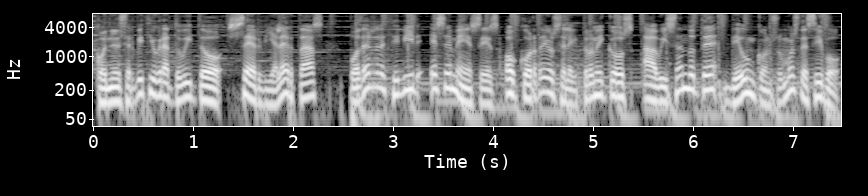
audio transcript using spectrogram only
Con el servicio gratuito Servialertas podrás recibir SMS o correos electrónicos avisándote de un consumo excesivo,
